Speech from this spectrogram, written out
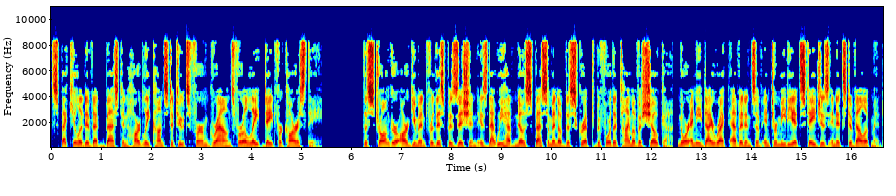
"...speculative at best and hardly constitutes firm grounds for a late date for Kharosthi." The stronger argument for this position is that we have no specimen of the script before the time of Ashoka, nor any direct evidence of intermediate stages in its development,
